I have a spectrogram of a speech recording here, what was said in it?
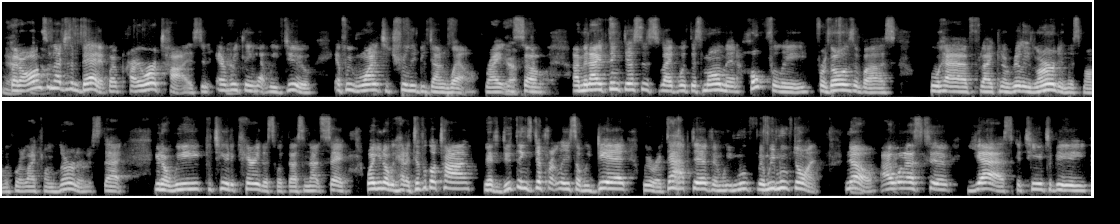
yeah. but also not just embedded, but prioritized in everything yeah. that we do if we want it to truly be done well, right? Yeah. And so, I mean, I think this is like with this moment, hopefully for those of us who have like, you know, really learned in this moment, who are lifelong learners, that, you know, we continue to carry this with us and not say, well, you know, we had a difficult time, we had to do things differently. So we did, we were adaptive and we moved and we moved on. No, I want us to, yes, continue to be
